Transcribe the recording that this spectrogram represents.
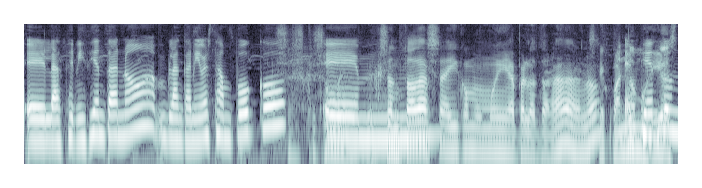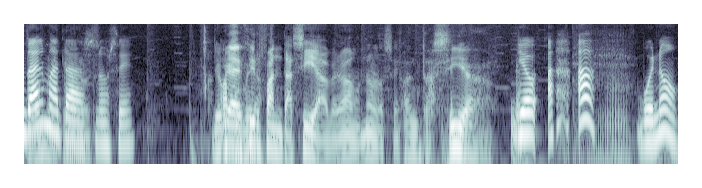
eh, La Cenicienta no, Blancanieves tampoco. Es que son, muy- es que son em, todas ahí como muy apelotonadas, ¿no? Es que cuando El murió ciento un este hombre, dálmatas, claro. no sé. Yo Ah, voy a pues decir mira. fantasía, pero vamos, no lo sé. Fantasía. Yo, ah, ah, bueno,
